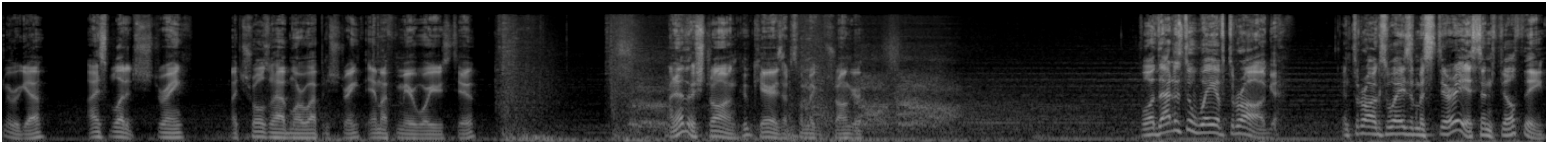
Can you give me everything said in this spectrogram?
There we go. Ice-blooded strength. My trolls will have more weapon strength, and my familiar warriors, too. I know they're strong. Who cares? I just want to make them stronger. Well, that is the way of Throgg. And Throgg's ways are mysterious and filthy.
